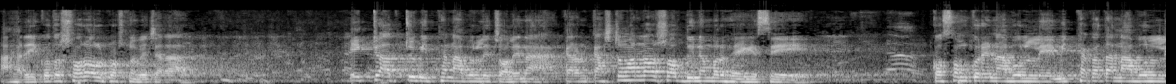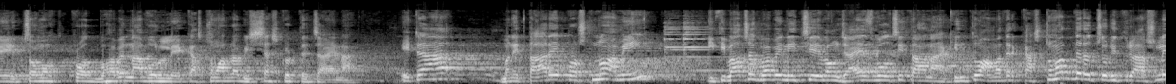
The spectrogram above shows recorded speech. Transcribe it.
আহারে, কত সরল প্রশ্ন বেচারা। একটু আধটু মিথ্যা না বললে চলে না, কারণ কাস্টমাররাও সব দুই নম্বর হয়ে গেছে। কসম করে না বললে, মিথ্যা কথা না বললে চমকপ্রদ ভাবে না বললে কাস্টমাররা বিশ্বাস করতে চায় না। এটা মানে তার এ প্রশ্ন আমি ইতিবাচক ভাবে নিচ্ছি এবং জায়েজ বলছি তা না, কিন্তু আমাদের কাস্টমারদেরও চরিত্র আসলে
